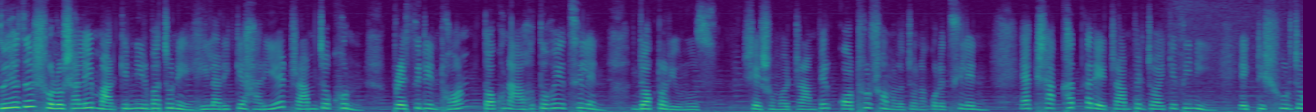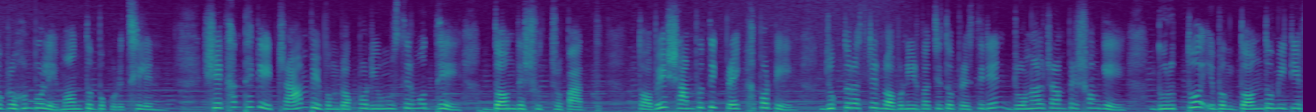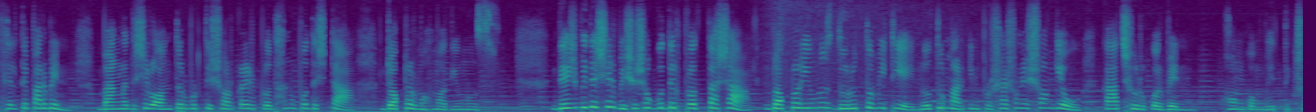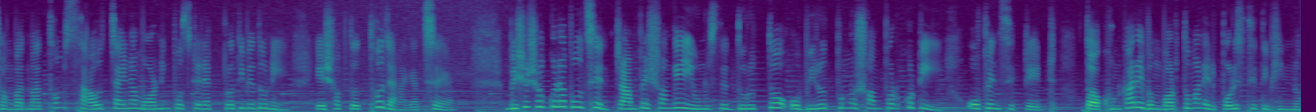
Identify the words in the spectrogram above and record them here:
দুই হাজার ষোলো সালে মার্কিন নির্বাচনে হিলারিকে হারিয়ে ট্রাম্প যখন প্রেসিডেন্ট হন, তখন আহত হয়েছিলেন ডক্টর ইউনুস। সে সময় ট্রাম্পের কঠোর সমালোচনা করেছিলেন। এক সাক্ষাৎকারে ট্রাম্পের জয়কে তিনি একটি সূর্যগ্রহণ বলে মন্তব্য করেছিলেন। সেখান থেকেই ট্রাম্প এবং ডক্টর ইউনুসের মধ্যে দ্বন্দ্বের সূত্রপাত। তবে সাম্প্রতিক প্রেক্ষাপটে যুক্তরাষ্ট্রের নবনির্বাচিত প্রেসিডেন্ট ডোনাল্ড ট্রাম্পের সঙ্গে দূরত্ব এবং দ্বন্দ্ব মিটিয়ে ফেলতে পারবেন বাংলাদেশের অন্তর্বর্তী সরকারের প্রধান উপদেষ্টা ড মোহাম্মদ ইউনুস। দেশ বিদেশের বিশেষজ্ঞদের প্রত্যাশা ডক্টর ইউনুস দূরত্ব মিটিয়ে নতুন মার্কিন প্রশাসনের সঙ্গেও কাজ শুরু করবেন। হংকং ভিত্তিক সংবাদ মাধ্যম সাউথ চায়না মর্নিং পোস্টের এক প্রতিবেদনে এসব তথ্য জানা গেছে। বিশেষজ্ঞরা বলছেন, ট্রাম্পের সঙ্গে ইউনুসের দূরত্ব ও বিরোধপূর্ণ সম্পর্কটি ওপেন সিক্রেট তখনকার এবং বর্তমানের পরিস্থিতি ভিন্ন।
